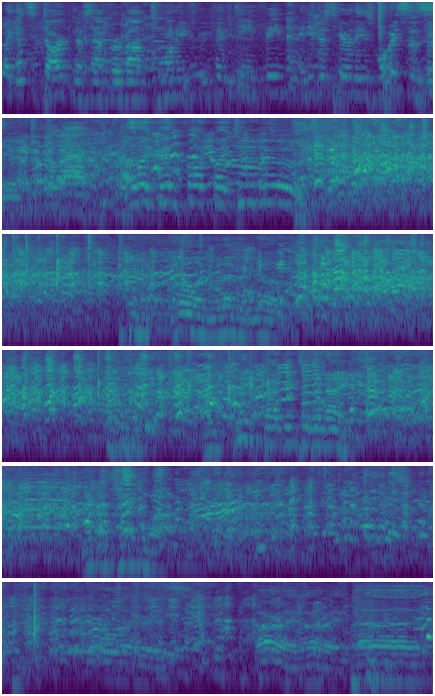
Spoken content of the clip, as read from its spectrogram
like it's darkness after about 20, 15 feet, and you just hear these voices Yeah. from the back. I like getting fucked by two dudes. no one will ever know. I creep back into the night like a jaguar. All right, all right. Uh, I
